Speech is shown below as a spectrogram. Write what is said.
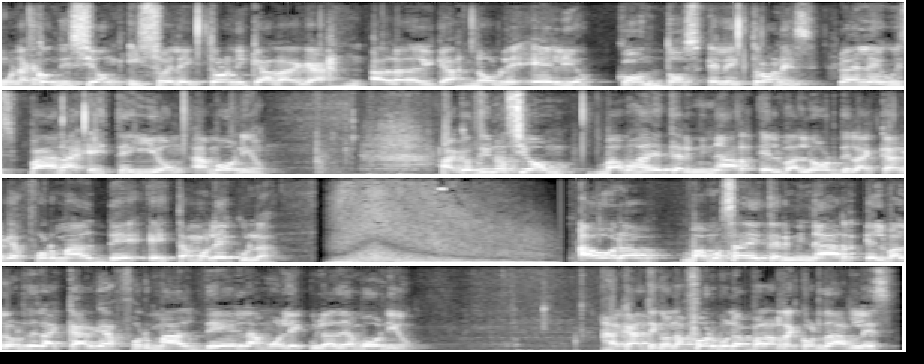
una condición isoelectrónica a la, gas, del gas noble helio con 2 electrones. De Lewis para este ion amonio. A continuación, vamos a determinar el valor de la carga formal de esta molécula. Ahora vamos a determinar el valor de la carga formal de la molécula de amonio. Acá tengo la fórmula para recordarles.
